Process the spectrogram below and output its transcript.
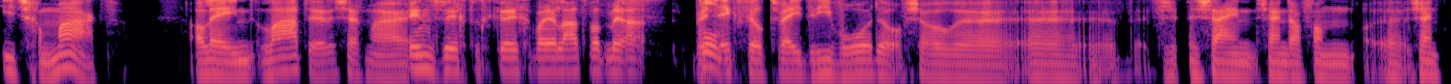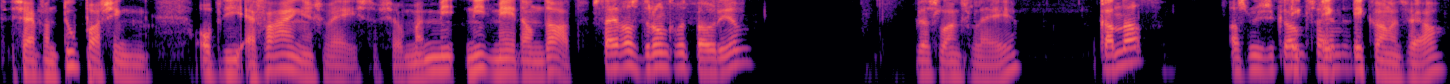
iets gemaakt. Alleen later, zeg maar... Inzichten gekregen waar je later wat mee aan kon. weet ik veel, twee, drie woorden of zo eh, eh, zijn, zijn, daarvan, eh, zijn, zijn van toepassing op die ervaringen geweest. Of zo. Maar mi- niet meer dan dat. Sta je wel eens dronken op het podium? Dat is lang geleden. Kan dat? Als muzikant Ik, zijn? ik, ik kan het wel.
